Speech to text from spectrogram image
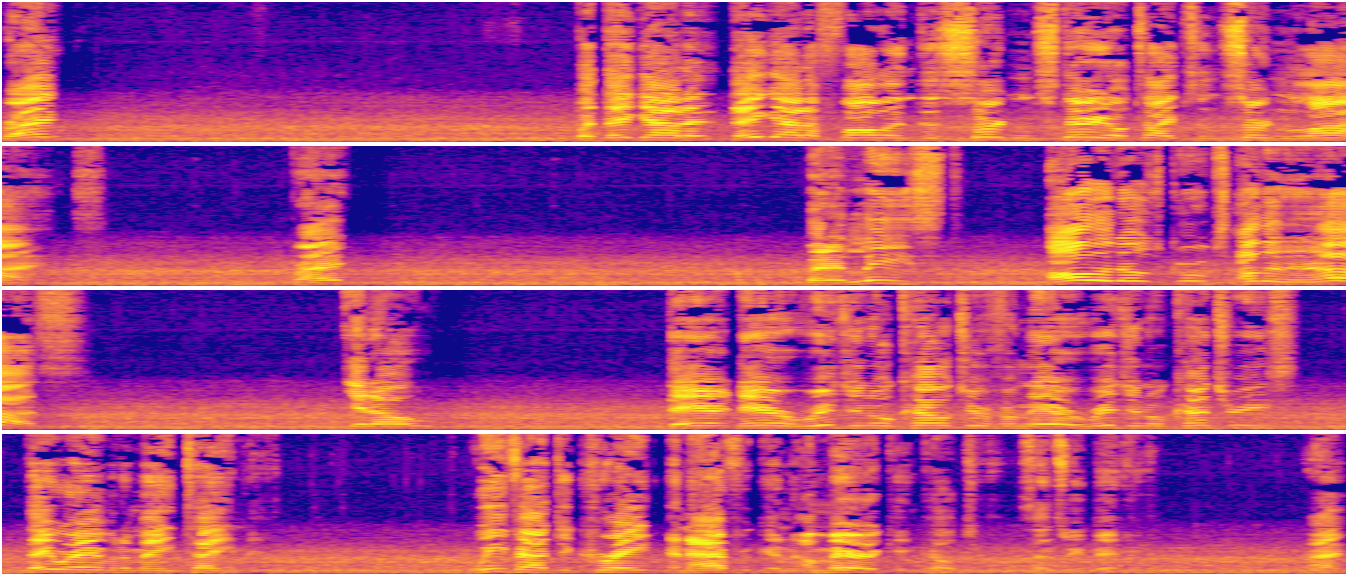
Right? But they gotta they gotta fall into certain stereotypes and certain lines. Right? But at least all of those groups other than us, you know, their their original culture from their original countries, they were able to maintain that we've had to create an African American culture since we've been here. Right?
